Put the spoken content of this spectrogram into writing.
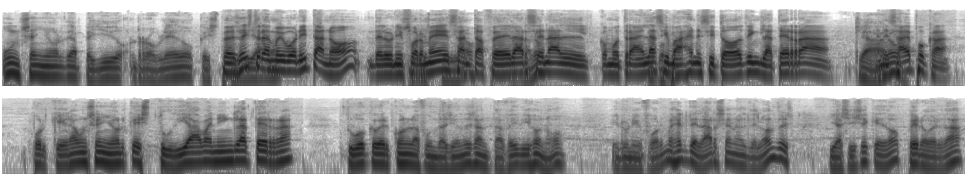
un señor de apellido Robledo que Pero esa historia es muy bonita, ¿no? Del uniforme de Santa Fe del Arsenal, como traen las imágenes y todo de Inglaterra en esa época. Porque era un señor que estudiaba en Inglaterra, tuvo que ver con la fundación de Santa Fe y dijo, no, el uniforme es el del Arsenal de Londres. Y así se quedó, pero ¿verdad?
